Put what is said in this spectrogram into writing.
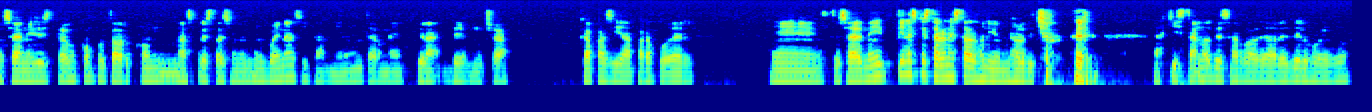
o sea necesita un computador con unas prestaciones muy buenas y también un internet de mucha capacidad para poder eh, o sea tienes que estar en Estados Unidos mejor dicho. Aquí están los desarrolladores del juego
